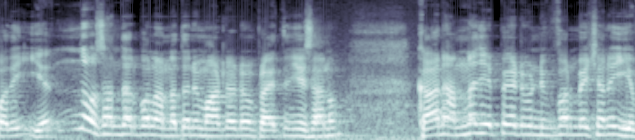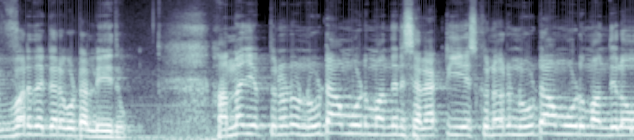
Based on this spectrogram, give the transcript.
గొప్పది. ఎన్నో సందర్భాలు అన్నతోనే మాట్లాడడం ప్రయత్నం చేశాను. కానీ అన్న చెప్పేటువంటి ఇన్ఫర్మేషన్ ఎవరి దగ్గర కూడా లేదు. అన్న చెప్తున్నాడు నూట మూడు మందిని సెలెక్ట్ చేసుకున్నారు. నూట మూడు మందిలో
